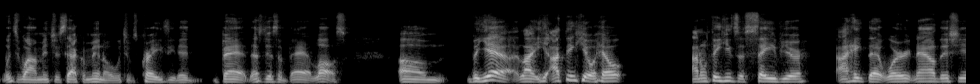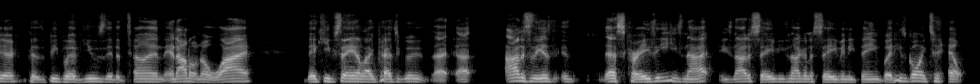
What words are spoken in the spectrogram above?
which is why I mentioned Sacramento, which was crazy. That bad. That's just a bad loss. Um, but yeah, like I think he'll help. I don't think he's a savior. I hate that word now this year because people have used it a ton, and I don't know why they keep saying like Patrick. I, I, honestly, it, that's crazy. He's not. He's not a save. He's not going to save anything, but he's going to help.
